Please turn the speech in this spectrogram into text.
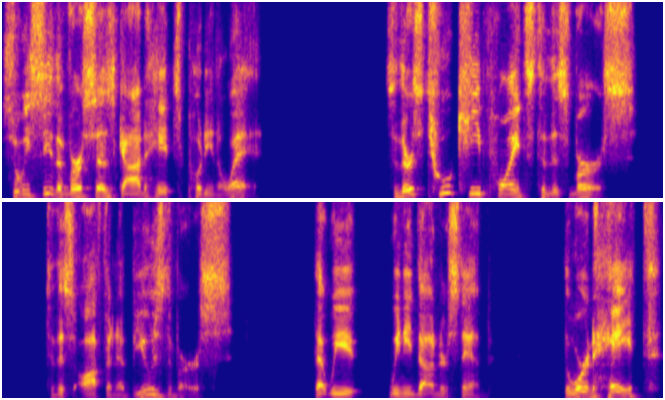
So we see the verse says God hates putting away. So there's two key points to this verse, to this often abused verse that we we need to understand. The word hate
